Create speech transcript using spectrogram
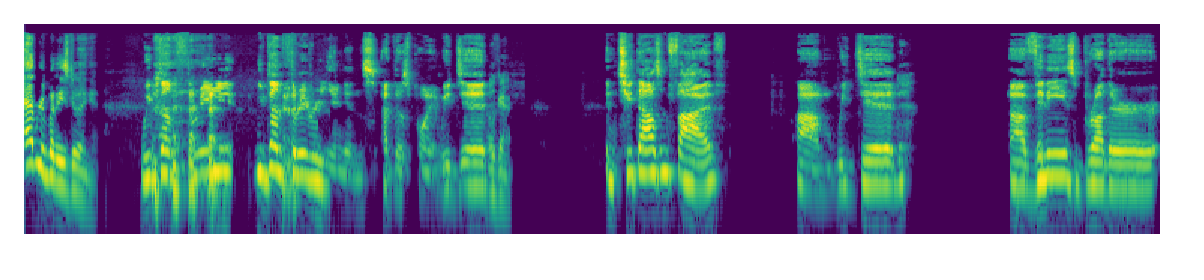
everybody's doing it. We've done three. we've done three reunions at this point. We did Okay. in 2005. Um, we did uh, Vinny's brother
